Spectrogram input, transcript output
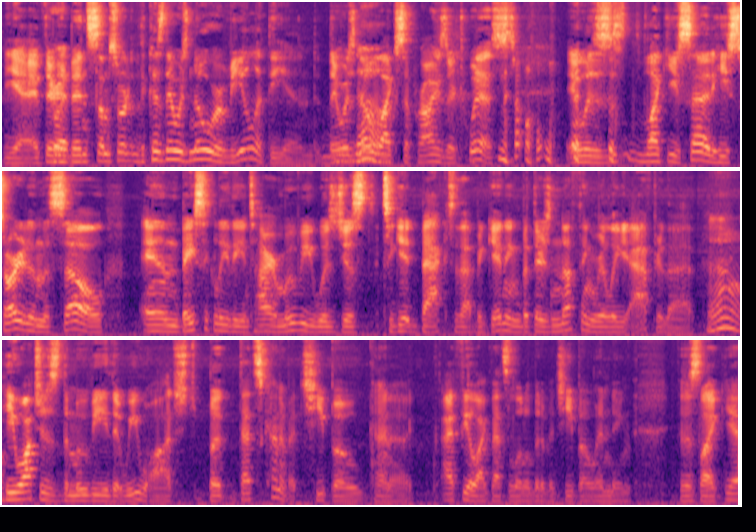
Yeah, if there had been some sort of because there was no reveal at the end. There was no, No. like surprise or twist. No. It was like you said, he started in the cell and basically the entire movie was just to get back to that beginning, but there's nothing really after that. No. He watches the movie that we watched, but that's kind of a cheapo kind of I feel like that's a little bit of a cheapo ending. Cuz it's like, yeah,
